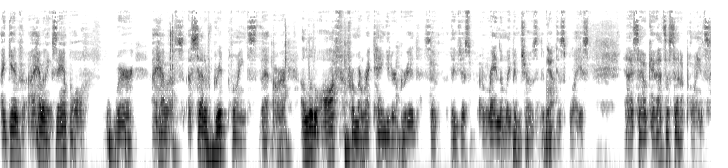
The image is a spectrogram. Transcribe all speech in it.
I give I have an example where I have a, a, set of grid points that are a little off from a rectangular grid. So they've just randomly been chosen to be Yeah. displaced. And I say, okay, that's a set of points.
